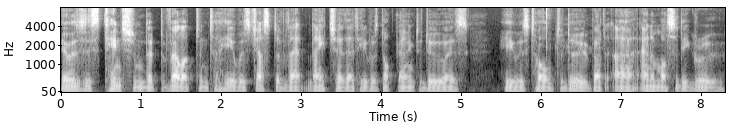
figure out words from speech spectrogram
it was this tension that developed, and Tahir was just of that nature that he was not going to do as he was told to do, but uh, animosity grew.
